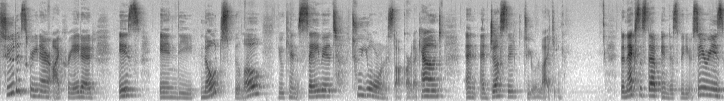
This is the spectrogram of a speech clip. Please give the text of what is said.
to the screener I created is in the notes below. You can save it to your own StockCard account and adjust it to your liking. The next step in this video series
